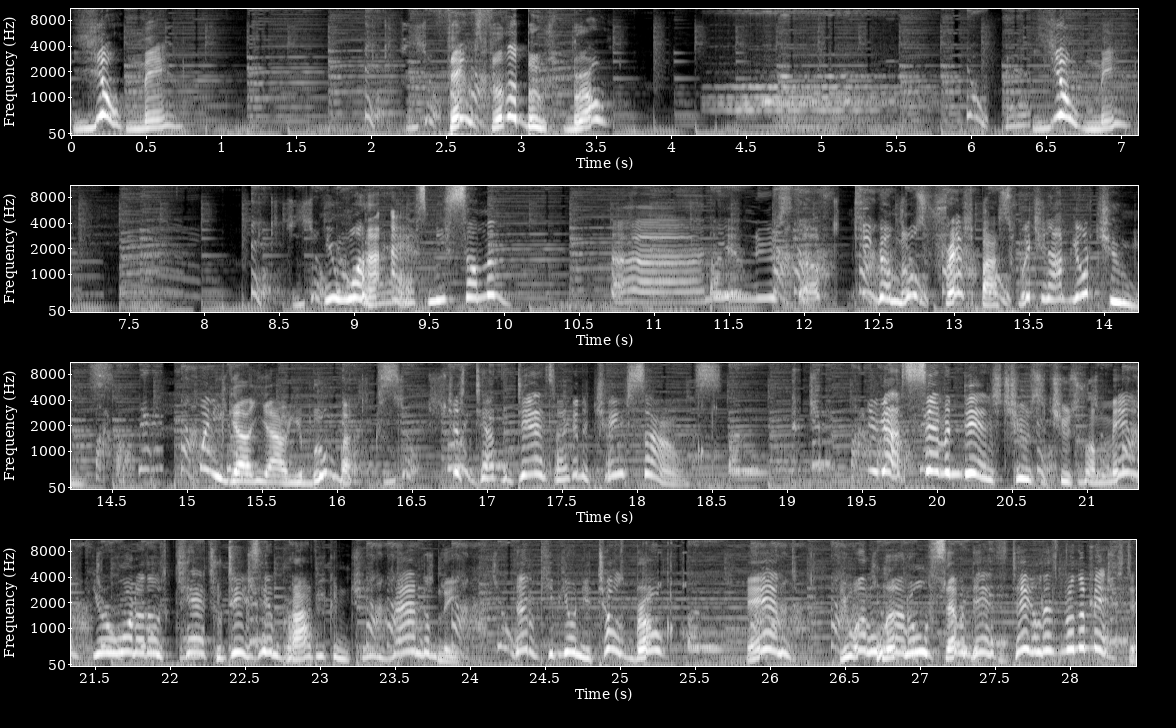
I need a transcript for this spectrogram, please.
Yo, man! Thanks for the boost, bro! Yo, man! You wanna ask me something? Uh, you have new stuff. Keep your moves fresh by switching up your tunes. When you got out your boombox, just tap the dance icon to change songs. You got seven dance tunes to choose from, man. You're one of those cats who takes improv you can change randomly. That'll keep you on your toes, bro. And you want to learn all seven dances? Take a lesson from the master.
